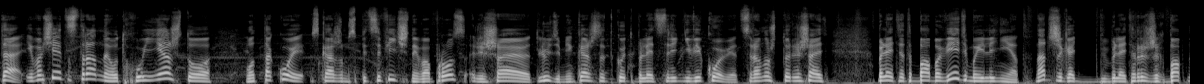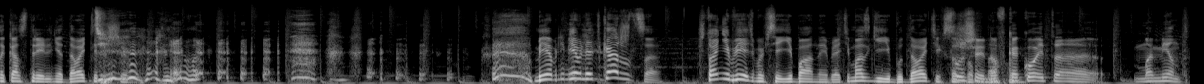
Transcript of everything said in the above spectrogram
Да, и вообще это странная вот хуйня, что вот такой, скажем, специфичный вопрос решают люди. Мне кажется, это какое-то, блядь, средневековье. Это все равно, что решать, блядь, это баба ведьма или нет. Надо сжигать, блядь, рыжих баб на костре или нет. Давайте решим. Мне, мне, блядь, кажется, что они ведьмы все ебаные, блядь, и мозги ебут. Давайте их сожжем Слушай, ну в какой-то момент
